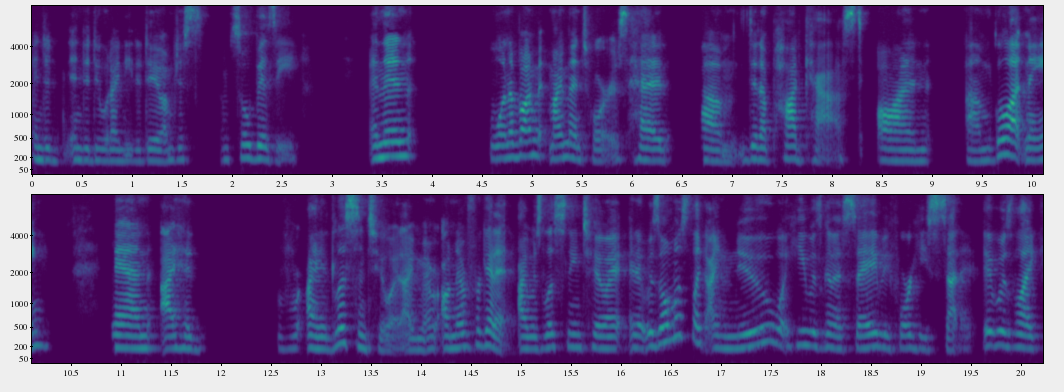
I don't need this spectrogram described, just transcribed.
and to and to do what I need to do. I'm just I'm so busy. And then one of my, my mentors had um, did a podcast on um, gluttony, and I had I had listened to it. I remember I'll never forget it. I was listening to it, and it was almost like I knew what he was going to say before he said it. It was like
